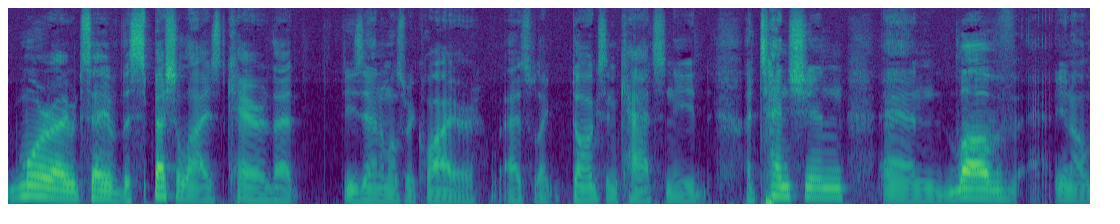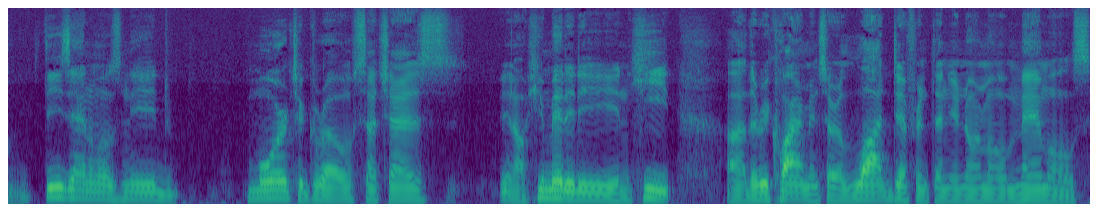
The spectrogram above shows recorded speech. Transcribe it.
more I would say of the specialized care that these animals require as like dogs and cats need attention and love you know these animals need more to grow such as you know humidity and heat. Uh, the requirements are a lot different than your normal mammals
